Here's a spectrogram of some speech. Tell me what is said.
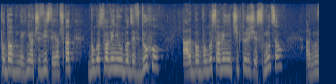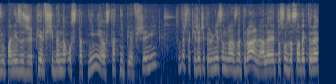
podobnych, nieoczywistych, na przykład błogosławieni ubodzy w duchu, albo błogosławieni ci, którzy się smucą, albo mówił Pan Jezus, że pierwsi będą ostatnimi, a ostatni pierwszymi. Są też takie rzeczy, które nie są dla nas naturalne, ale to są zasady, które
